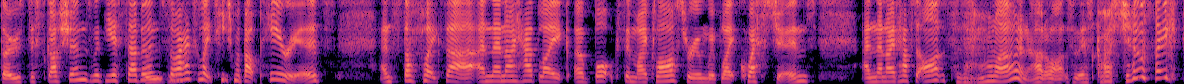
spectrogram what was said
those discussions with year 7 So I had to like teach them about periods and stuff like that. And then I had like a box in my classroom with like questions And then I'd have to answer them. I'm like, I don't know how to answer this question. Like,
